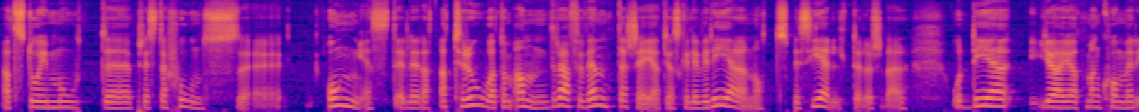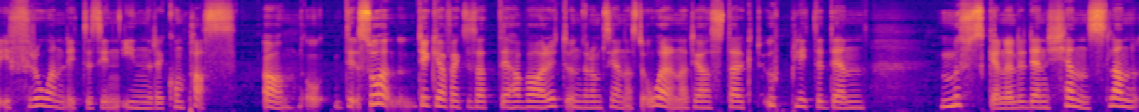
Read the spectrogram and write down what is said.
att stå emot eh, prestations eh, ångest eller att, att tro att de andra förväntar sig att jag ska leverera något speciellt eller sådär. Och det gör ju att man kommer ifrån lite sin inre kompass. Ja, och det, så tycker jag faktiskt att det har varit under de senaste åren, att jag har stärkt upp lite den muskeln eller den känslan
